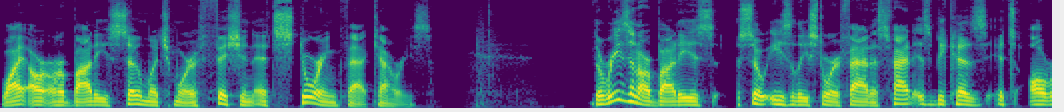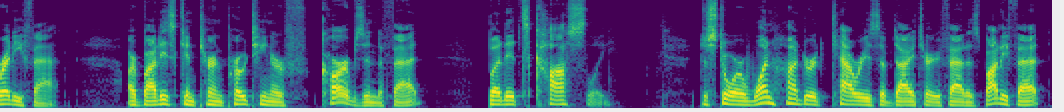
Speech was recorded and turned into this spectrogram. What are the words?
Why are our bodies so much more efficient at storing fat calories? The reason our bodies so easily store fat as fat is because it's already fat. Our bodies can turn protein or f- carbs into fat, but it's costly. To store 100 calories of dietary fat as body fat,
